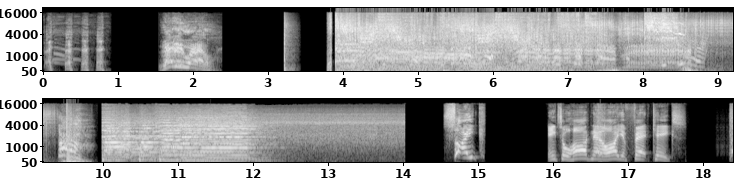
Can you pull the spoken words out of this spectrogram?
Very well. Psych! Ain't so hard now, are you, fat cakes?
